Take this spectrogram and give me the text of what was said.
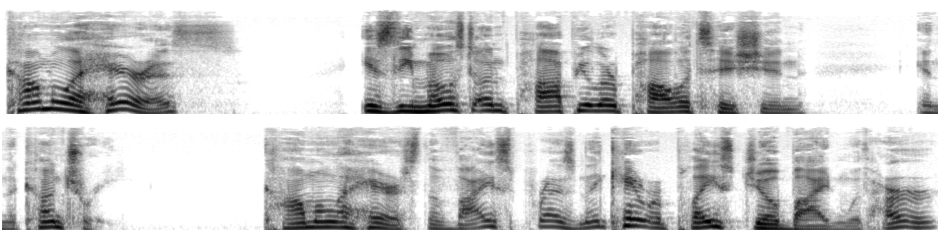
Kamala Harris is the most unpopular politician in the country. Kamala Harris, the vice president. They can't replace Joe Biden with her.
